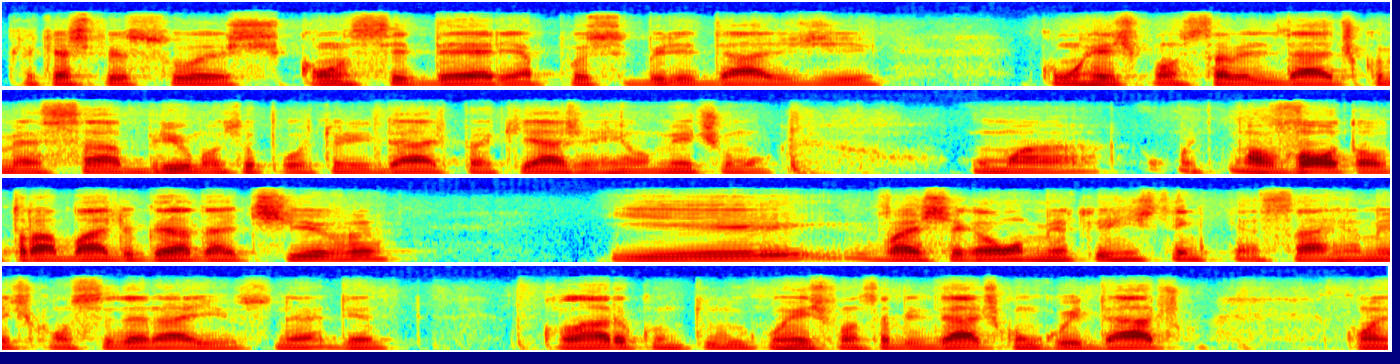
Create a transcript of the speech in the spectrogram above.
para que as pessoas considerem a possibilidade de, com responsabilidade, começar a abrir umas oportunidades para que haja realmente um, uma, uma volta ao trabalho gradativa e vai chegar um momento que a gente tem que pensar realmente considerar isso, né? Dentro, claro, com tudo com responsabilidade, com cuidado, com,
